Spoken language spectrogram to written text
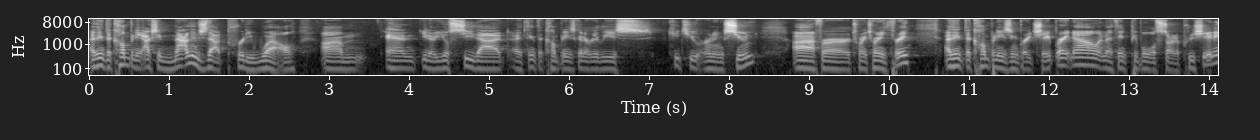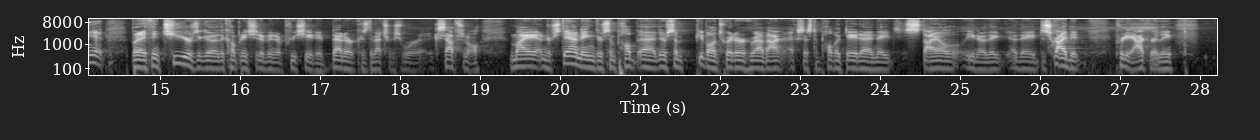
I think the company actually managed that pretty well, um, and you know you'll see that. I think the company is going to release Q2 earnings soon uh, for 2023. I think the company's in great shape right now, and I think people will start appreciating it. But I think two years ago, the company should have been appreciated better because the metrics were exceptional. My understanding, there's some pub, uh, there's some people on Twitter who have access to public data, and they style, you know, they they describe it pretty accurately.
